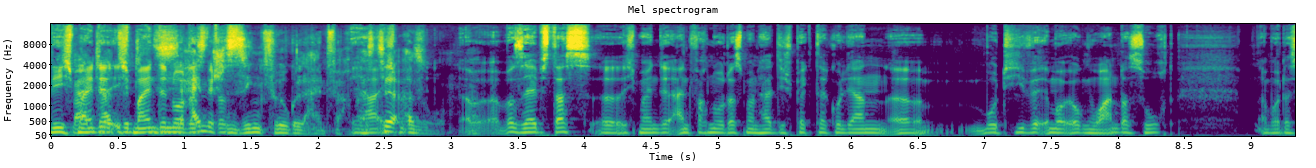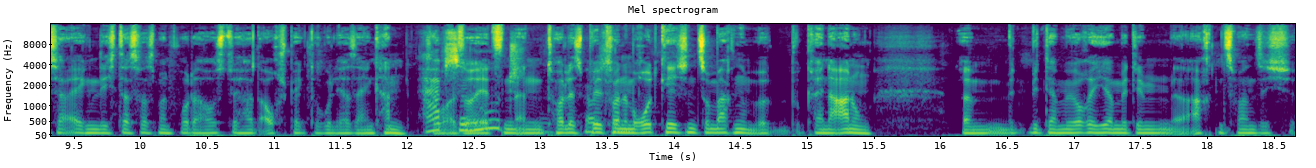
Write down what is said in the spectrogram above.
Nee, ich meinte, halt ich meinte nur, dass heimischen das, Singvögel einfach. ja, weißt du? ich, also aber, selbst das, äh, ich meinte einfach nur, dass man halt die spektakulären äh, Motive immer irgendwo anders sucht. Aber das ja eigentlich das, was man vor der Haustür hat, auch spektakulär sein kann. So, also Absolut. jetzt ein, ein tolles Bild von einem Rotkehlchen zu machen, keine Ahnung. Ähm, mit, mit der Möhre hier, mit dem äh, 28, äh,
